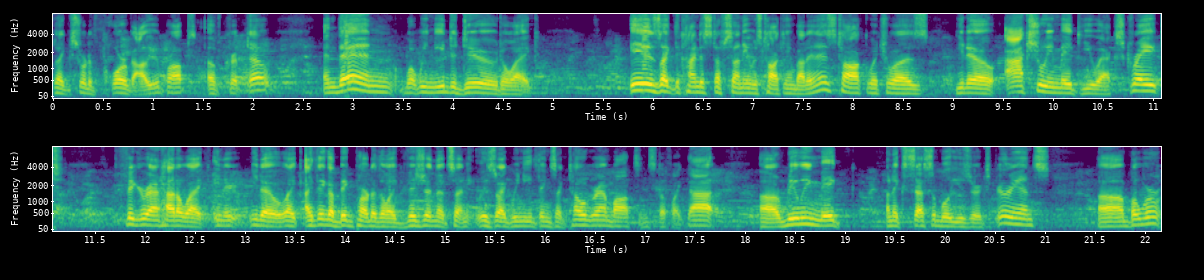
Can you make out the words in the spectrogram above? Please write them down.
like sort of core value props of crypto. And then what we need to do to like is like the kind of stuff Sunny was talking about in his talk, which was you know actually make UX great, figure out how to like you know you know like I think a big part of the like vision that Sunny is like we need things like Telegram bots and stuff like that. Uh, really make an accessible user experience, uh, but we're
